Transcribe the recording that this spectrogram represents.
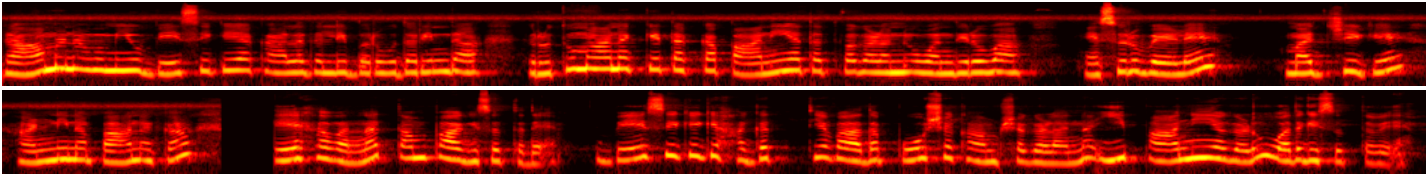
ರಾಮನವಮಿಯು ಬೇಸಿಗೆಯ ಕಾಲದಲ್ಲಿ ಬರುವುದರಿಂದ ಋತುಮಾನಕ್ಕೆ ತಕ್ಕ ಪಾನೀಯ ತತ್ವಗಳನ್ನು ಹೊಂದಿರುವ ಹೆಸರುಬೇಳೆ ಮಜ್ಜಿಗೆ, ಹಣ್ಣಿನ ಪಾನಕ ದೇಹವನ್ನು ತಂಪಾಗಿಸುತ್ತದೆ. ಬೇಸಿಗೆಗೆ ಅಗತ್ಯವಾದ ಪೋಷಕಾಂಶಗಳನ್ನು ಈ ಪಾನೀಯಗಳು ಒದಗಿಸುತ್ತವೆ.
